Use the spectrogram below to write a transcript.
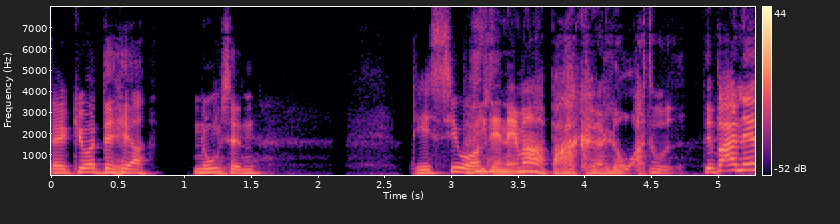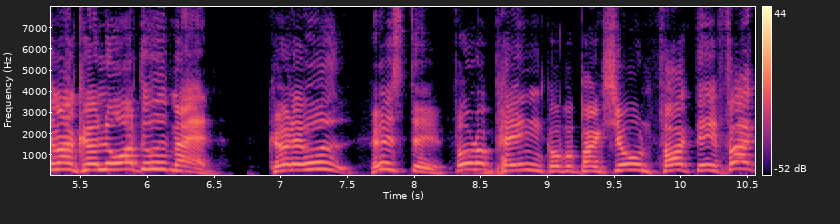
øh, gjort det her nogensinde. Det er siv Fordi også. det er nemmere bare at køre lort ud. Det er bare nemmere at køre lort ud, mand! Kør det ud! Høst det! Få nogle penge! Gå på pension! Fuck det! Fuck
